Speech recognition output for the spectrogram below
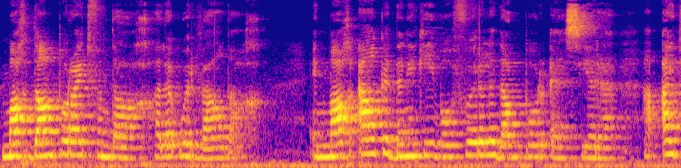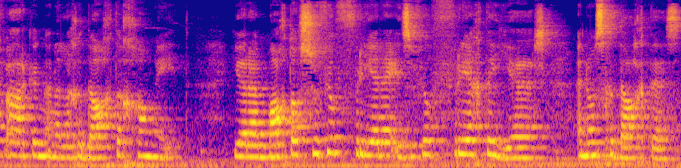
mag dankbaarheid vandag hulle oorweldig. En mag elke dingetjie waarvoor hulle dankbaar is, Here, 'n uitwerking in hulle gedagtegang het. Here, mag daar soveel vrede en soveel vreugde heers in ons gedagtes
